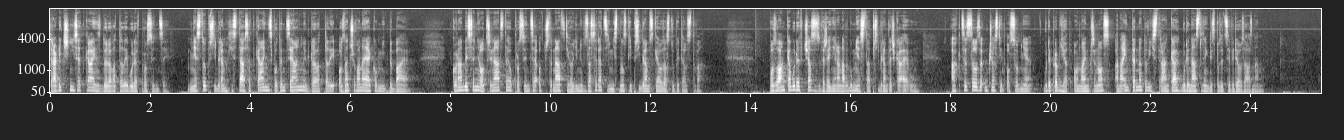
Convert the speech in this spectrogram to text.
Tradiční setkání s dodavateli bude v prosinci. Město Příbram chystá setkání s potenciálními dodavateli označované jako Meet the Buyer. Konat by se mělo 13. prosince od 14 hodin v zasedací místnosti Příbramského zastupitelstva. Pozvánka bude včas zveřejněna na webu města příbram.eu. Akce se lze účastnit osobně, bude probíhat online přenos a na internetových stránkách bude následně k dispozici videozáznam.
